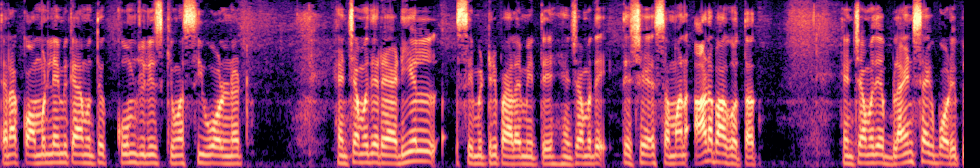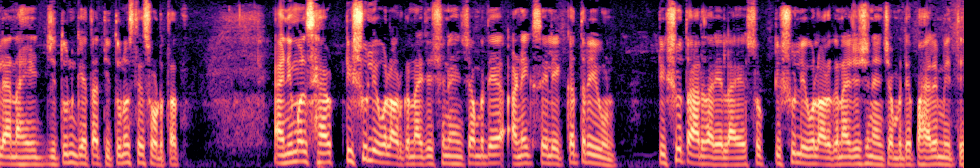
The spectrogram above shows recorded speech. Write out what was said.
त्यांना कॉमनली आम्ही काय म्हणतो कोम जुलिस किंवा सी वॉलनट ह्यांच्यामध्ये रॅडियल सिमेट्री पाहायला मिळते. ह्यांच्यामध्ये त्याचे समान आठ भाग होतात. ह्यांच्यामध्ये ब्लाइंड सॅक बॉडी प्लॅन आहे. जिथून घेतात तिथूनच ते सोडतात. Animals have tissue level organization ह्यांच्यामध्ये अनेक सेल एकत्र येऊन टिश्यू तयार झालेला आहे. सो टिश्यू लेवल ऑर्गनायझेशन यांच्यामध्ये पाहायला मिळते.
